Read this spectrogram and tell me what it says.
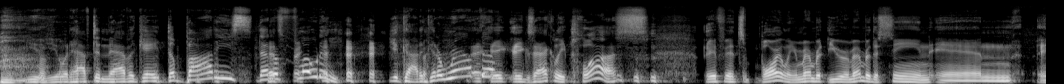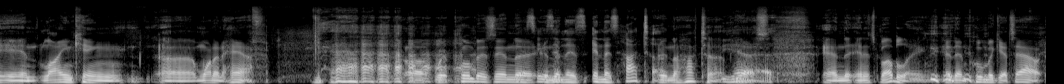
You, you would have to navigate the bodies that are floating. You got to get around them. E- exactly. Plus, if it's boiling, remember you remember the scene in in Lion King uh, one and a half, uh, where Pumbaa's in the He's in in, this in this hot tub, in the hot tub. Yeah. Yes, and the, and it's bubbling, and then Pumbaa gets out.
